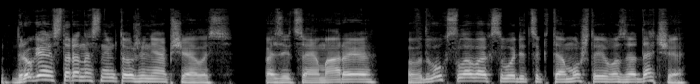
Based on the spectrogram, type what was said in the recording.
Другая сторона с ним тоже не общалась. Позиция Марея в двух словах сводится к тому, что его задача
